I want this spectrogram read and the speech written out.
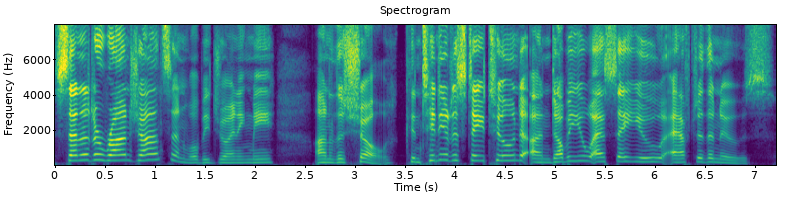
Senator Ron Johnson will be joining me on the show. Continue to stay tuned on WSAU after the news.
